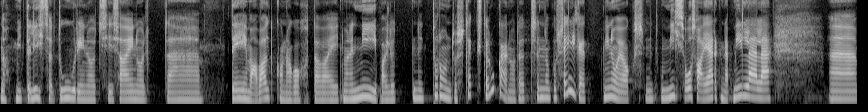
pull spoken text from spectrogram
noh, mitte lihtsalt uurinud siis ainult äh, teema valdkonna kohta, vaid ma olen nii palju neid turundustekste lugenud, et see on nagu selge, et minu jaoks nagu mis osa järgneb millele äh,.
